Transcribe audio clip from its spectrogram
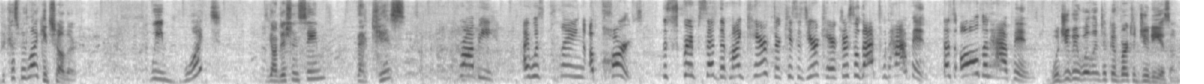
because we like each other. We what? The audition scene? That kiss? Robbie, I was playing a part. The script said that my character kisses your character, so that's what happened. That's all that happened. Would you be willing to convert to Judaism?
